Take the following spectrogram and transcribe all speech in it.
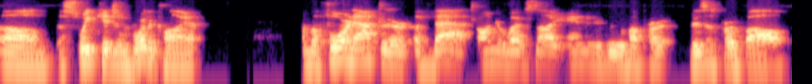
um, a sweet kitchen for the client, before and after of that on your website and in your Google My Pro- Business profile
